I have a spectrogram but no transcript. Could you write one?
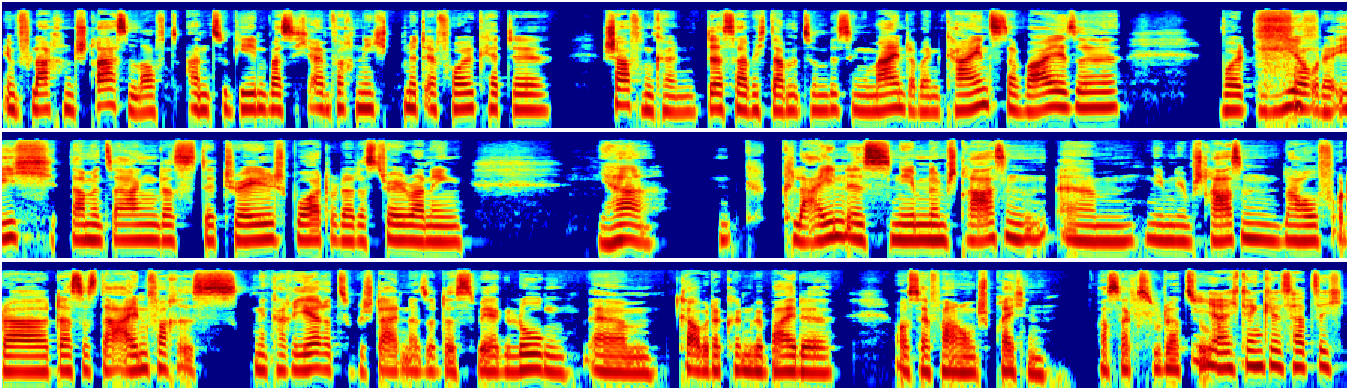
im flachen Straßenlauf anzugehen, was ich einfach nicht mit Erfolg hätte schaffen können. Das habe ich damit so ein bisschen gemeint, aber in keinster Weise wollten wir oder ich damit sagen, dass der Trailsport oder das Trailrunning ja klein ist neben dem Straßen, ähm, neben dem Straßenlauf oder dass es da einfach ist, eine Karriere zu gestalten. Also das wäre gelogen. Ähm, ich glaube, da können wir beide aus Erfahrung sprechen. Was sagst du dazu? Ja, ich denke, es hat sich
